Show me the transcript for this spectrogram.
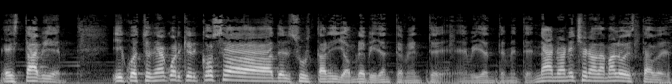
Está bien. Y cuestionar cualquier cosa del sultanillo. Hombre, evidentemente, evidentemente. Nah, no han hecho nada malo esta vez.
